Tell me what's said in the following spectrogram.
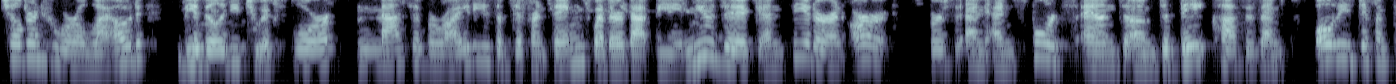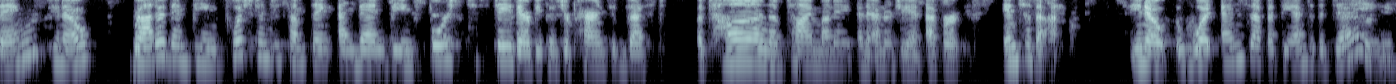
children who are allowed the ability to explore massive varieties of different things, whether that be music and theater and art versus and and sports and um, debate classes and all these different things, you know, rather than being pushed into something and then being forced to stay there because your parents invest a ton of time, money, and energy and effort into that. You know, what ends up at the end of the day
